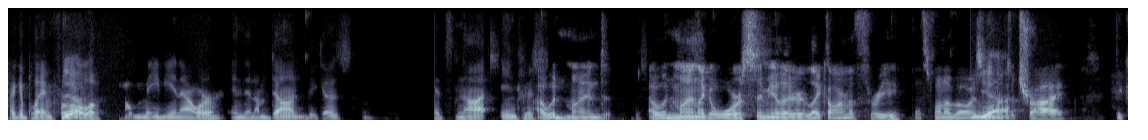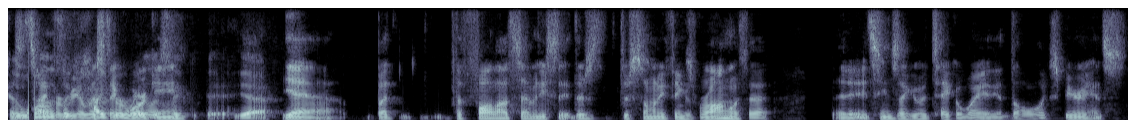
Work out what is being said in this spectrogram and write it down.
I can play them for Yeah. all of maybe an hour, and then I'm done because it's not interesting. I wouldn't mind. I wouldn't mind like a war simulator like Arma Three. That's one I've always Yeah. wanted to try because The it's one that's, hyper like, realistic war game. eh, Yeah. Yeah, but the Fallout 76, there's there's so many things wrong with it that it, it seems like it would take away the, the whole experience.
